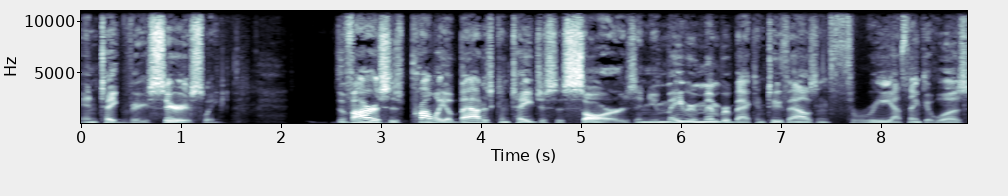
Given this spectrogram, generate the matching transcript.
and take very seriously. The virus is probably about as contagious as SARS. And you may remember back in 2003, I think it was,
